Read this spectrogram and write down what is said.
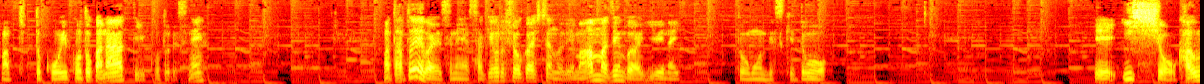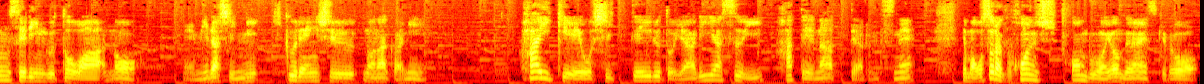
まあきっとこういうことかなっていうことですね。まあ例えばですね、先ほど紹介したので、まああんま全部は言えないと思うんですけど、えー、一章カウンセリングとはの見出しに聞く練習の中に、背景を知っているとやりやすいハテナってあるんですね。で、まあおそらく本、本文は読んでないですけど、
